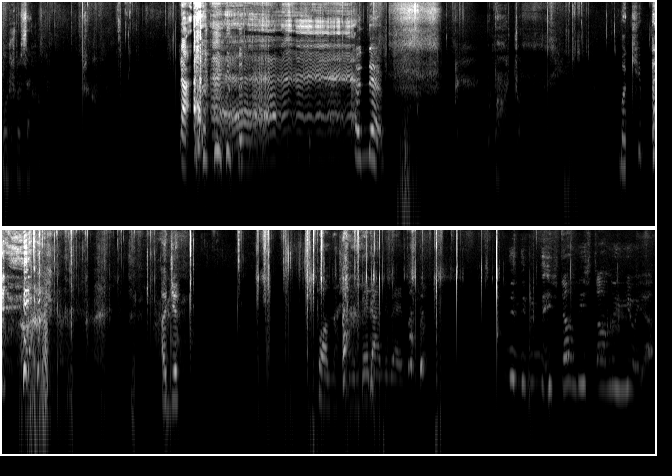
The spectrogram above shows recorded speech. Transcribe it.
Konuşma sen. Anne. Bunu. Bakayım. Acı. Sizin belanı vermesin. Dedim de iştahlı iştahlı yiyor ya.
